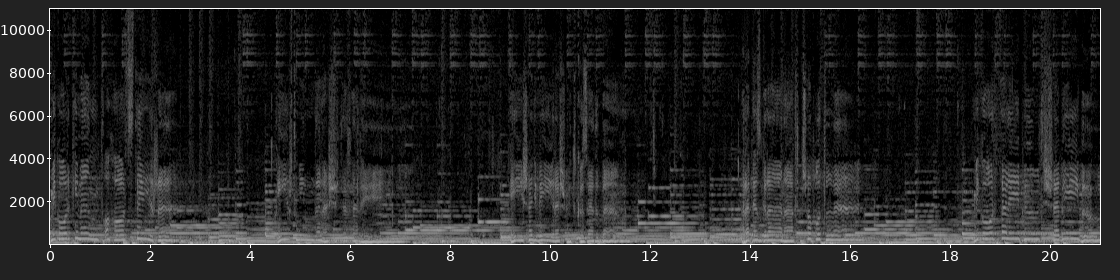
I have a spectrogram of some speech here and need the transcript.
Mikor kiment a harc térre, egy véres ütközetben repesz gránát csapott le, mikor felépült sebéből,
